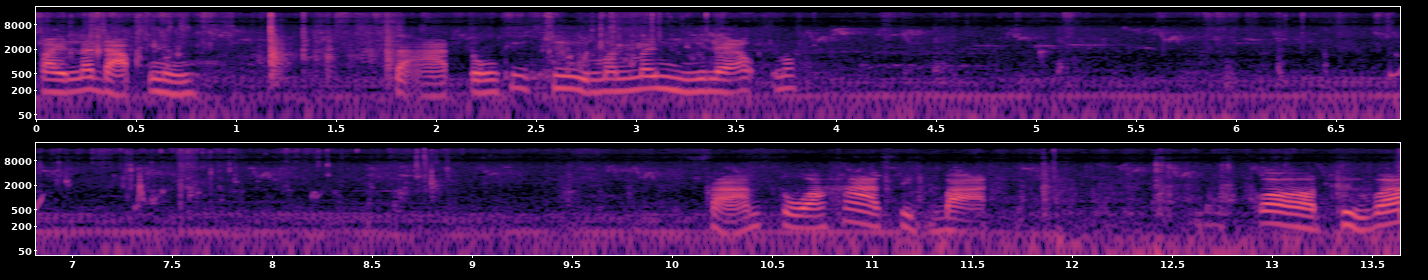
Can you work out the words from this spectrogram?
ไประดับหนึ่ง สะอาดตรงที่ขี้มันไม่มีแล้วเนาะ สามตัวห้าสิบบาท ก็ถือว่า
